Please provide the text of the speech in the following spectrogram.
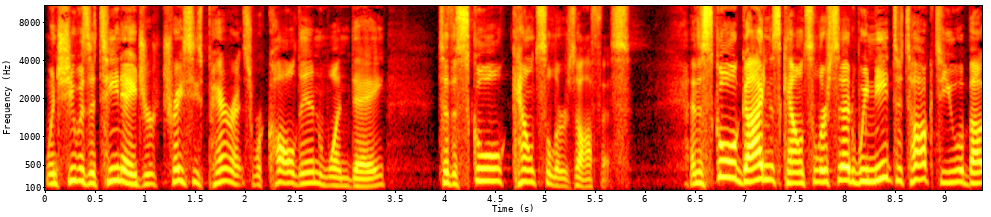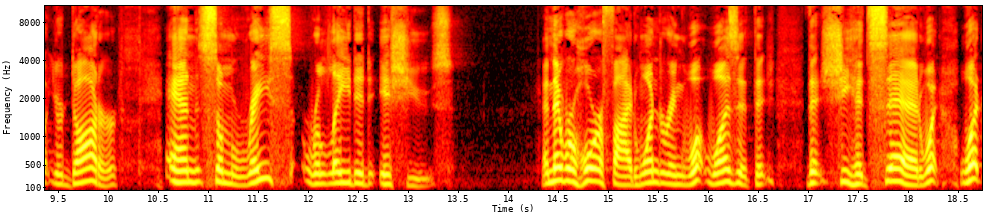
when she was a teenager, Tracy's parents were called in one day to the school counselor's office. And the school guidance counselor said, We need to talk to you about your daughter and some race related issues. And they were horrified, wondering what was it that, that she had said? What, what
